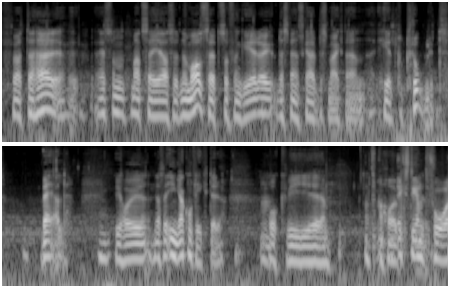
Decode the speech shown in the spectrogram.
För att det här är som Mats säger, alltså normalt sett så fungerar ju den svenska arbetsmarknaden helt otroligt väl. Mm. Vi har ju nästan inga konflikter. Mm. Och vi har, extremt få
